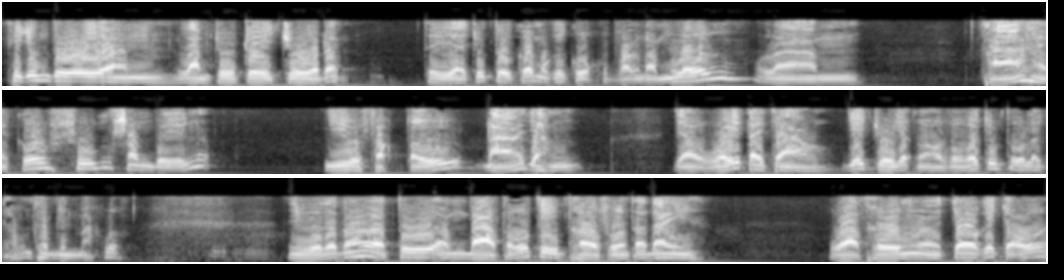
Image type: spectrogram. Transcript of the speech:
Khi chúng tôi à, làm chùa trì chùa đó thì à, chúng tôi có một cái cuộc vận động lớn là thả hài cốt xuống sông biển. Đó. nhiều phật tử đã dặn và quẩy tay chào với chùa giác ngộ và với chúng tôi là không thèm nhìn mặt luôn. Nhiều người ta nói là tôi ông bà tổ tiên thờ phượng tại đây. Hòa thượng cho cái chỗ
